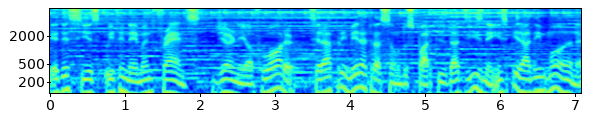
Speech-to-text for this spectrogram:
e The Seas with Nemo and Friends. Journey of Water será a primeira atração dos parques da Disney inspirada em Moana,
